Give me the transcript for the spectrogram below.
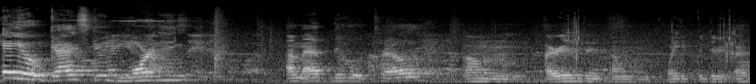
Ayo guys, good morning. I'm at the hotel. Um, I really didn't, um, do, uh,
